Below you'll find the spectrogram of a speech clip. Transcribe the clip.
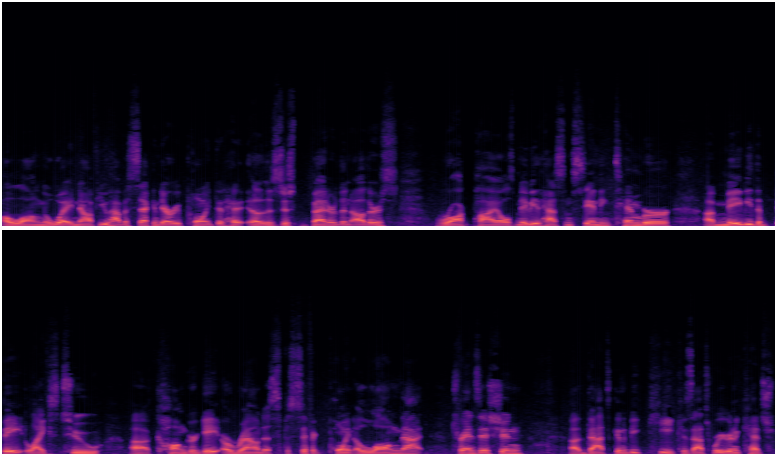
along the way. Now, if you have a secondary point that uh, is just better than others, rock piles, maybe it has some standing timber, uh, maybe the bait likes to uh, congregate around a specific point along that transition, uh, that's gonna be key because that's where you're gonna catch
